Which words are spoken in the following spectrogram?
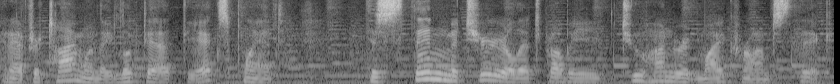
And after time, when they looked at the explant, this thin material that's probably 200 microns thick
